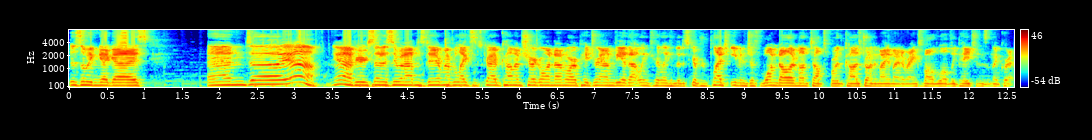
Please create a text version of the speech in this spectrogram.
just so we can get guys. And, uh, yeah. Yeah, if you're excited to see what happens today, remember to like, subscribe, comment, share, go on down to our Patreon via that link, link in the description. Pledge even just $1 a month to help support the cause. Join the Mighty Mighty ranks of all the lovely patrons and the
